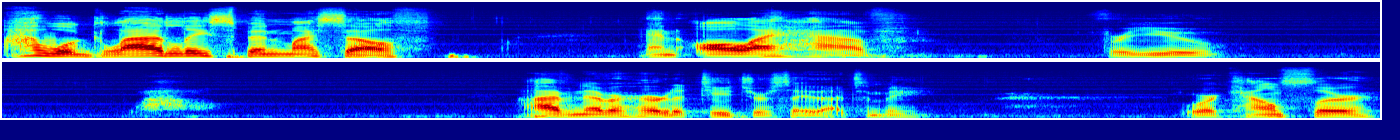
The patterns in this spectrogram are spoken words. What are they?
I will gladly spend myself and all I have for you. Wow. I've never heard a teacher say that to me, or a counselor,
